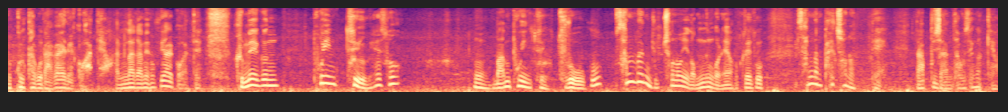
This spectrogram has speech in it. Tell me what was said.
요콜 타고 나가야 될 것 같아요. 안 나가면 후회할 것 같아. 금액은 포인트 해서 어, 만 포인트 들어오고 3만 6천 원이 넘는 거네요. 그래도 3만 8천 원. 네. 나쁘지 않다고 생각해요.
